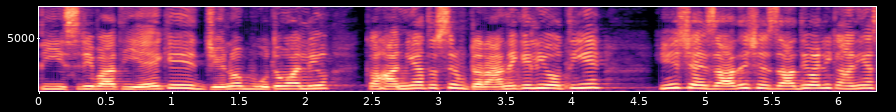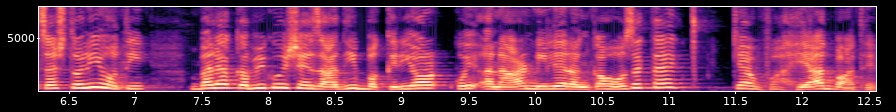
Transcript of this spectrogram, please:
تیسری بات یہ ہے کہ جنوں بھوتوں والی کہانیاں تو صرف ڈرانے کے لیے ہوتی ہیں۔ یہ شہزادے شہزادی والی کہانیاں سچ تو نہیں ہوتی، بھلا کبھی کوئی شہزادی، بکری اور کوئی انار نیلے رنگ کا ہو سکتا ہے؟ کیا واحد بات ہے۔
